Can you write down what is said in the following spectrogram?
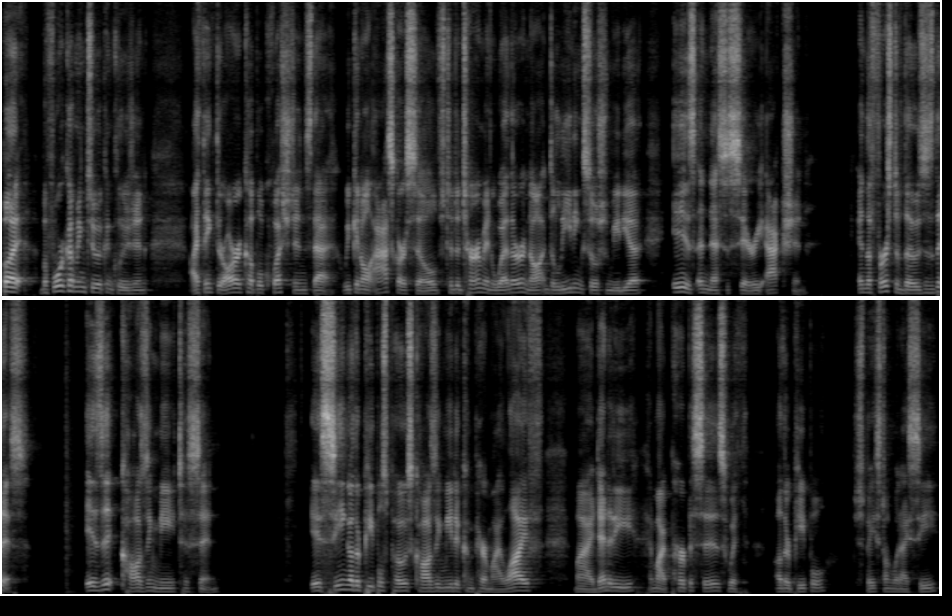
But before coming to a conclusion, I think there are a couple questions that we can all ask ourselves to determine whether or not deleting social media is a necessary action. And the first of those is this Is it causing me to sin? Is seeing other people's posts causing me to compare my life, my identity, and my purposes with other people just based on what I see?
